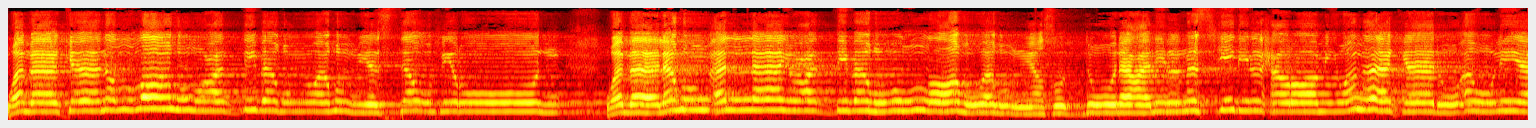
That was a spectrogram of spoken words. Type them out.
وما كان الله معذبهم وهم يستغفرون وما لهم ألا يعذبهم الله وهم يصدون عن المسجد الحرام وما كانوا أولياءه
